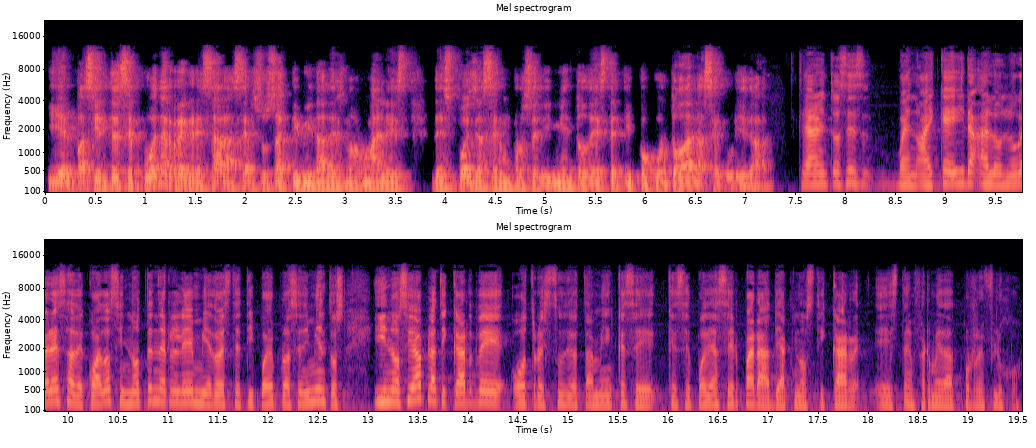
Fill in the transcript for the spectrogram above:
y el paciente se puede regresar a hacer sus actividades normales después de hacer un procedimiento de este tipo con toda la seguridad. Claro, entonces, bueno, hay que ir a los lugares adecuados y no tenerle miedo a este tipo de procedimientos. Y nos iba a platicar de otro estudio también que se, que se puede hacer para diagnosticar esta enfermedad por reflujo.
